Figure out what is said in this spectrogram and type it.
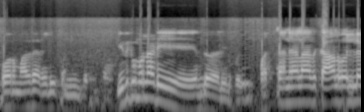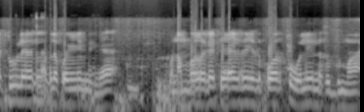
போகிற மாதிரி ரெடி பண்ணிட்டு இருக்கோம். இதுக்கு முன்னாடி எந்த வழியில் போய் பத்தா நேரம் அது கால வழியில் டூ வீலரில் அதில் போயிருந்தீங்க. இப்போ நம்மளுக்கு தேடுற இது போகிறதுக்கு ஒளி இல்லை சுத்தமா.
